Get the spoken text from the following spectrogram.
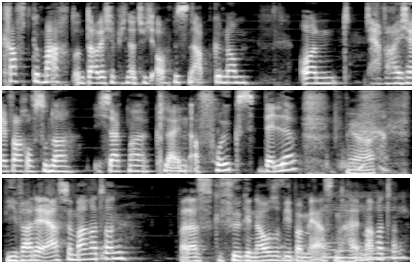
Kraft gemacht und dadurch habe ich natürlich auch ein bisschen abgenommen. Und da war ich einfach auf so einer, ich sag mal, kleinen Erfolgswelle. Ja. Wie war der erste Marathon? War das Gefühl genauso wie beim ersten hey. Halbmarathon?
